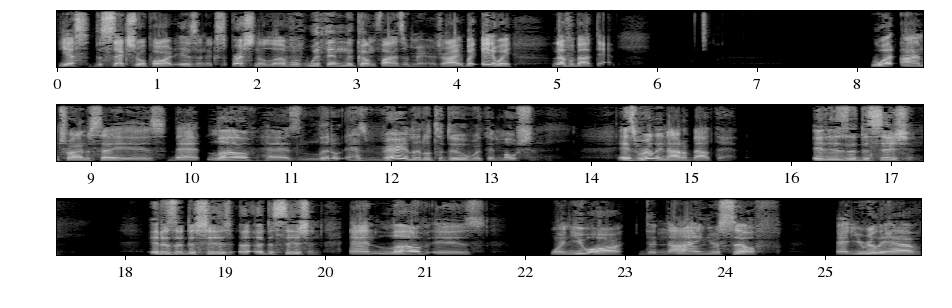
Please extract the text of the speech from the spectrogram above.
yes, the sexual part is an expression of love within the confines of marriage, right? But anyway, enough about that. What I'm trying to say is that love has little has very little to do with emotion. It's really not about that. It is a decision. It is a decision a decision. And love is when you are denying yourself and you really have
